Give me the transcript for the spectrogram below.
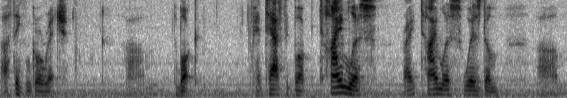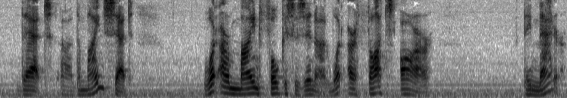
uh, Think and Grow Rich, um, the book. Fantastic book, timeless, right? Timeless wisdom um, that uh, the mindset, what our mind focuses in on, what our thoughts are, they matter.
